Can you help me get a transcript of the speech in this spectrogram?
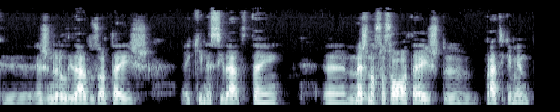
que a generalidade dos hotéis aqui na cidade tem. Uh, mas não são só hotéis, praticamente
